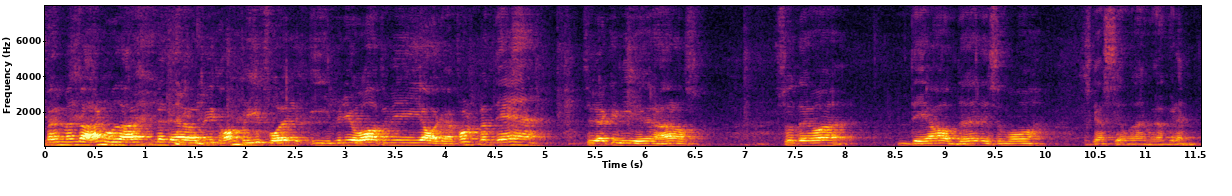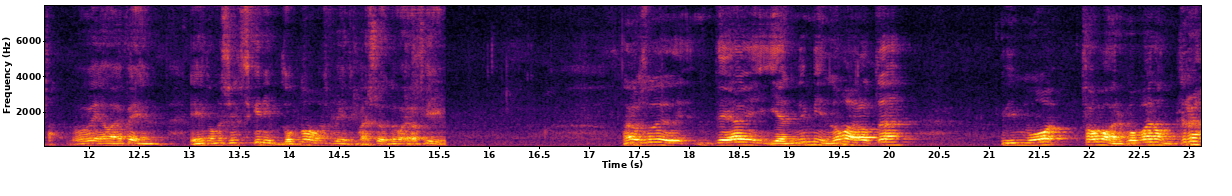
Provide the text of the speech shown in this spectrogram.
Men, men, det er noe der med det at vi kan bli for ivrige òg, at vi jager folk. Men det tror jeg ikke vi gjør her, altså. Så det var det jeg hadde liksom å Så skal jeg se om det er noe jeg har glemt. da. Jeg har for en, en gang siden skrevet opp noe. Så vet ikke om jeg skjønner hva jeg har skrevet. Nei, altså, det jeg igjen vil minne om, er at det, vi må ta vare på hverandre.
